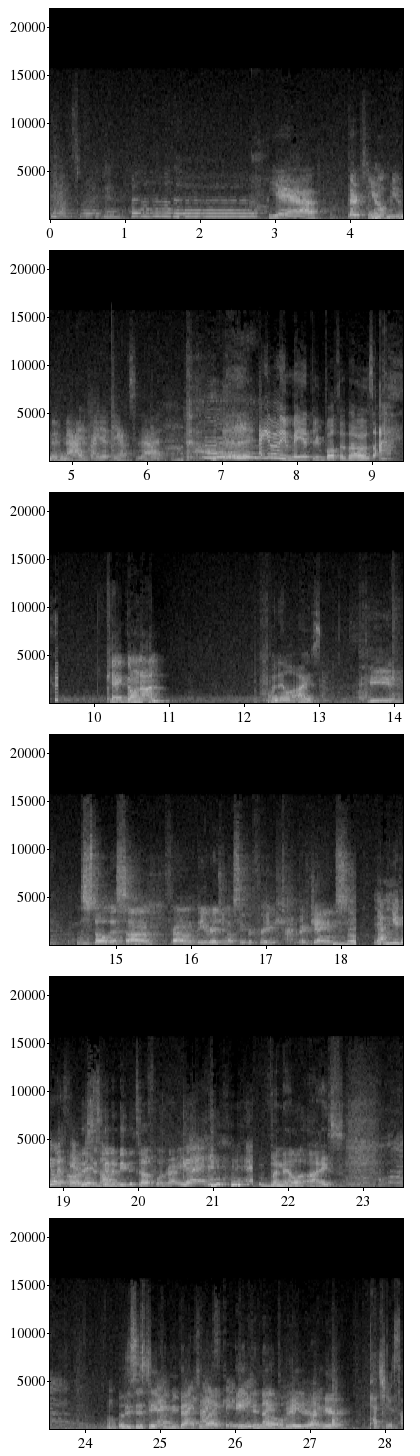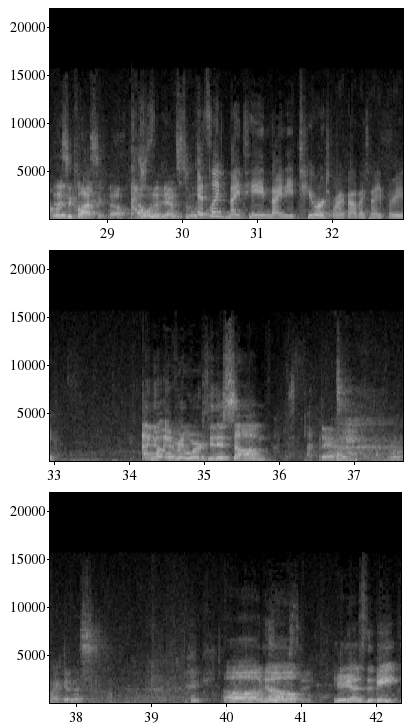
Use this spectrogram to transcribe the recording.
things would get better. Yeah. 13 year old me would have been mad if I didn't dance to that. I can't believe we made it through both of those. Okay, going on. Vanilla Ice. He stole this song from the original Super Freak, Rick James. No, you can withstand Oh, this this is gonna be the tough one right here. good. Vanilla Ice. This is taking me back to Ice, Ice, like eighth and ninth Oh. grade right here. catchy song. It is a classic though. I want to dance to this. It's one. like 1992 or something like that, 1993. I know every word to this song. Dancing. Oh my goodness. Oh no. Here comes the beat.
